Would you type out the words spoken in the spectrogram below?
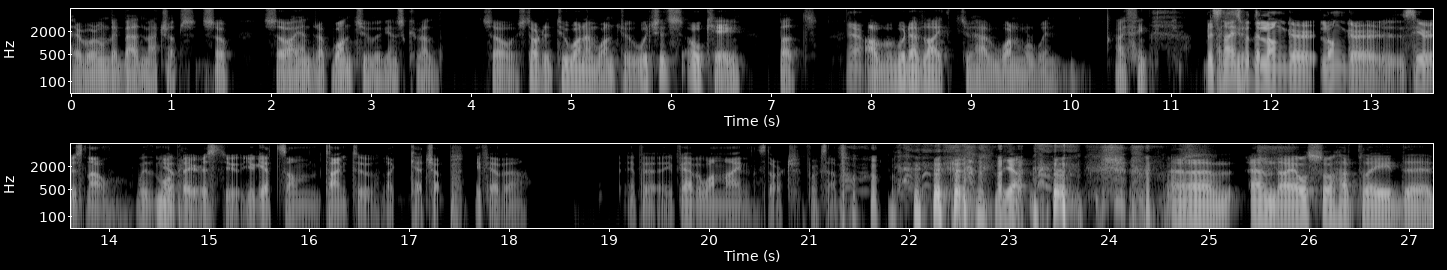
there were only bad matchups. So so I ended up one two against Kveld. So started two one and one two, which is okay, but Yeah. I would have liked to have one more win. I think But it's I nice should- with the longer longer series now with more Yeah. players. You you get some time to like catch up if you have a if uh, if you have a one nine start, for example. yeah. um, and I also have played uh,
